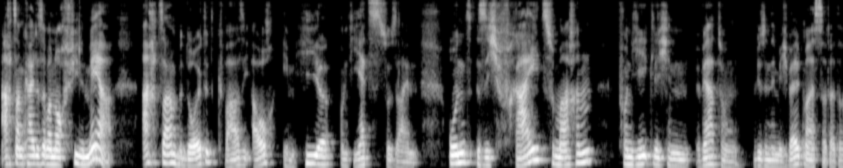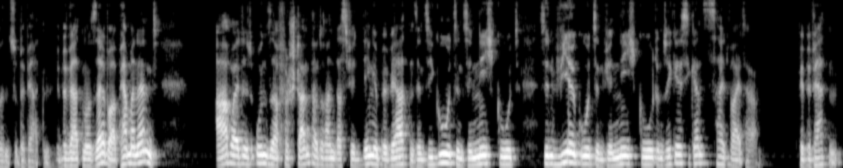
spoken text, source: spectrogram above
Achtsamkeit ist aber noch viel mehr. Achtsam bedeutet quasi auch im Hier und Jetzt zu sein und sich frei zu machen von jeglichen Bewertungen. Wir sind nämlich Weltmeister da drin zu bewerten. Wir bewerten uns selber permanent. Arbeitet unser Verstand daran, dass wir Dinge bewerten. Sind sie gut? Sind sie nicht gut? Sind wir gut? Sind wir nicht gut? Und so geht es die ganze Zeit weiter. Wir bewerten.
